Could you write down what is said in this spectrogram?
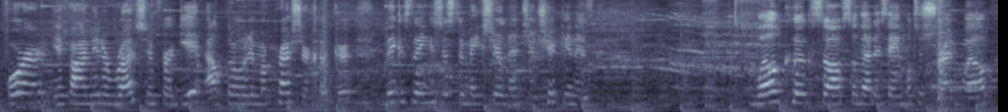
or if I'm in a rush and forget, I'll throw it in my pressure cooker. Biggest thing is just to make sure that your chicken is well cooked soft so that it's able to shred well.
